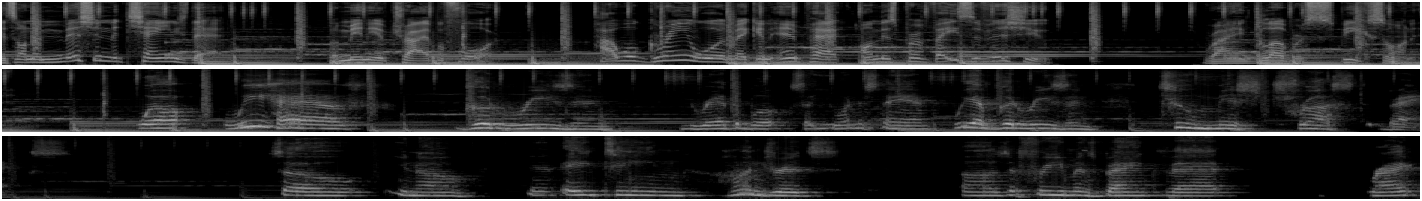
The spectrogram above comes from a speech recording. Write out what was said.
is on a mission to change that, but many have tried before. How will Greenwood make an impact on this pervasive issue? Ryan Glover speaks on it. Well, we have good reason. You read the book, so you understand. We have good reason to mistrust banks. So, you know, in 1800s, uh, was a Freedmen's Bank that right?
